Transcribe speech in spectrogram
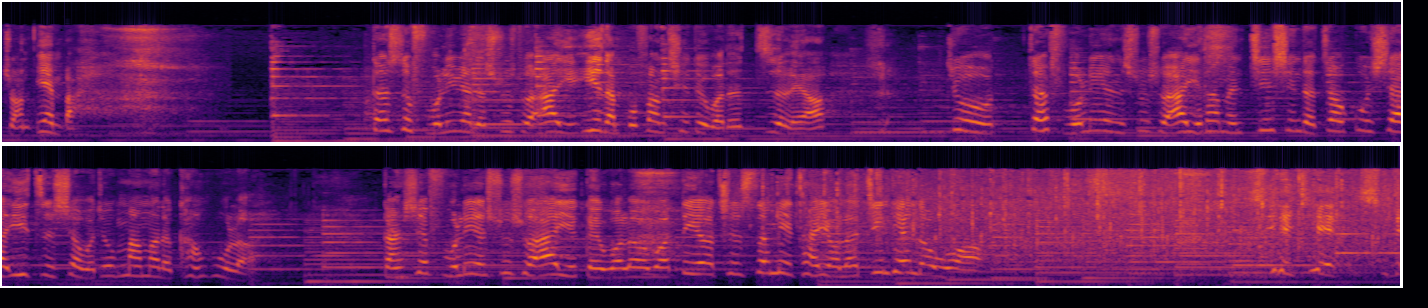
转变吧。但是福利院的叔叔阿姨依然不放弃对我的治疗，就在福利院叔叔阿姨他们精心的照顾下、医治下，我就慢慢的康复了。感谢福利叔叔阿姨给我了我第二次生命，才有了今天的我。谢谢，谢谢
